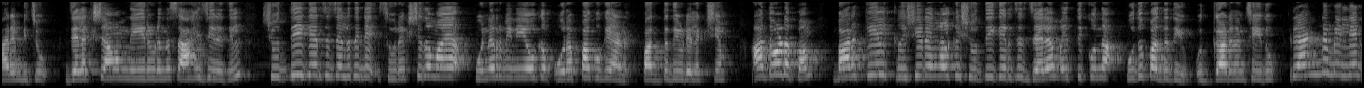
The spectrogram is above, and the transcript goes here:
ആരംഭിച്ചു. ജലക്ഷാമം നേരിടുന്ന സാഹചര്യത്തിൽ ശുദ്ധീകരിച്ച ജലത്തിന്റെ സുരക്ഷിതമായ പുനർവിനിയോഗം ഉറപ്പാക്കുകയാണ് പദ്ധതിയുടെ ലക്ഷ്യം. അതോടൊപ്പം ബർക്കിയിൽ കൃഷിയിടങ്ങൾക്ക് ശുദ്ധീകരിച്ച് ജലം എത്തിക്കുന്ന പുതുപദ്ധതിയും ഉദ്ഘാടനം ചെയ്തു. രണ്ട് മില്യൺ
